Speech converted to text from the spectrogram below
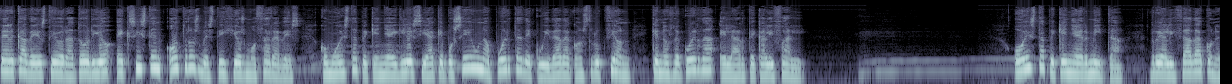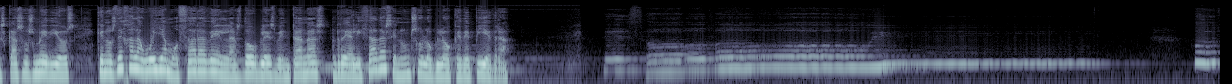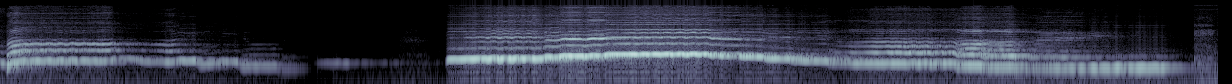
Cerca de este oratorio existen otros vestigios mozárabes, como esta pequeña iglesia que posee una puerta de cuidada construcción que nos recuerda el arte califal. O esta pequeña ermita, realizada con escasos medios, que nos deja la huella mozárabe en las dobles ventanas realizadas en un solo bloque de piedra.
